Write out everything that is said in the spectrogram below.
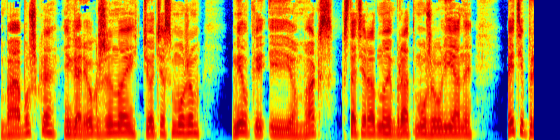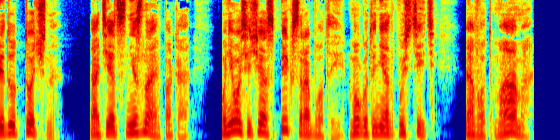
Бабушка, Игорек с женой, тетя с мужем, Милка и ее Макс, кстати, родной брат мужа Ульяны — эти придут точно. Отец не знаю пока. У него сейчас пик с работой, могут и не отпустить. А вот мама...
